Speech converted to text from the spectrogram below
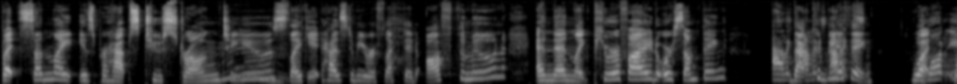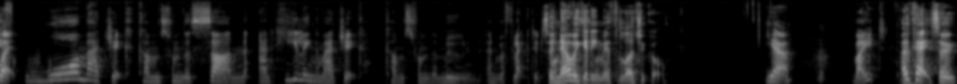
But sunlight is perhaps too strong to hmm. use. Like it has to be reflected off the moon and then like purified or something. Alex, that Alex, could be Alex, a thing. What? What if what? war magic comes from the sun and healing magic comes from the moon and reflected? So now we're getting mythological. Yeah. Right. Okay, so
